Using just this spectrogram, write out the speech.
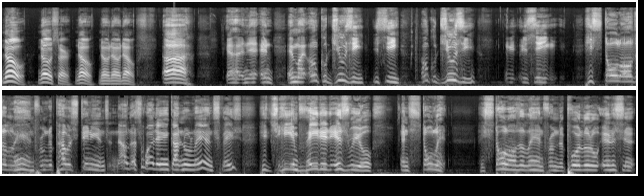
no, no, sir. No, no, no, no. Uh, and, and, and my Uncle Juicy, you see, Uncle Juicy, you, you see, he stole all the land from the Palestinians, and now that's why they ain't got no land Spayse. He, he invaded Israel and stole it. He stole all the land from the poor little innocent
